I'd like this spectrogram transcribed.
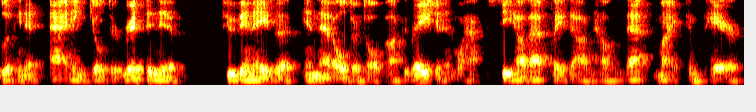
looking at adding gilteritinib to Venaza in that older adult population, and we'll have to see how that plays out and how that might compare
